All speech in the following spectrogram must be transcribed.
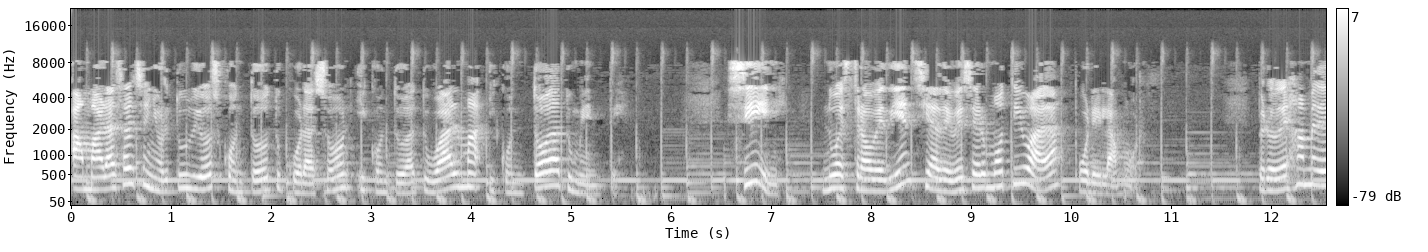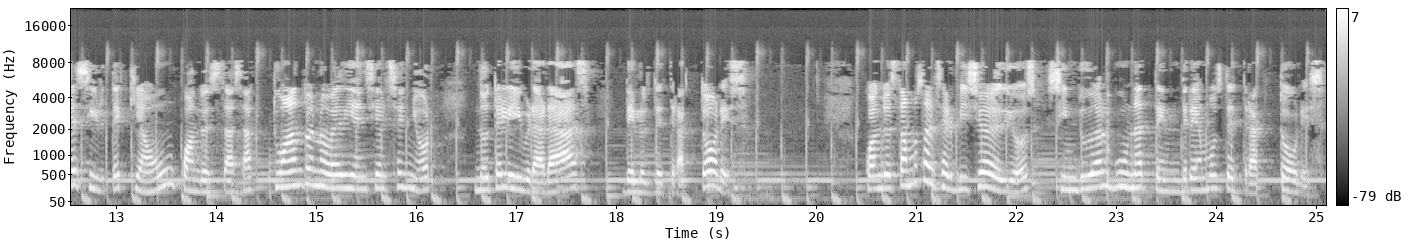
Amarás al Señor tu Dios con todo tu corazón y con toda tu alma y con toda tu mente. Sí, nuestra obediencia debe ser motivada por el amor. Pero déjame decirte que aun cuando estás actuando en obediencia al Señor, no te librarás de los detractores. Cuando estamos al servicio de Dios, sin duda alguna tendremos detractores,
